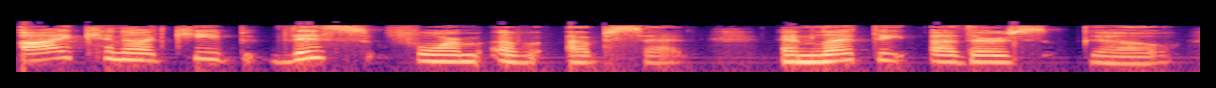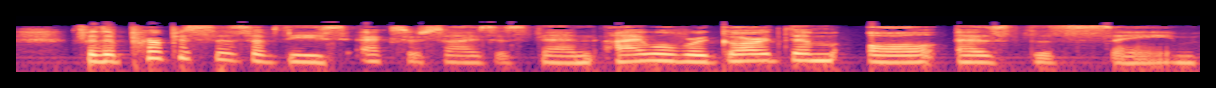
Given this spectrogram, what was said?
I cannot keep this form of upset and let the others go. For the purposes of these exercises, then, I will regard them all as the same.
